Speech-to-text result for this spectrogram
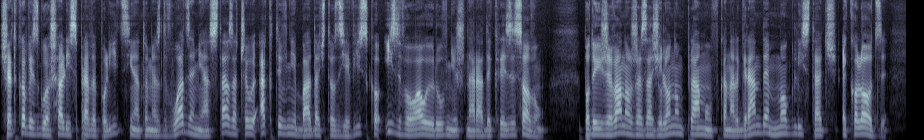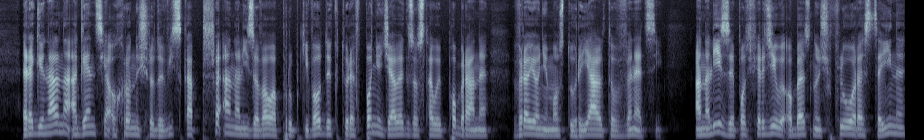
Świadkowie zgłaszali sprawę policji, natomiast władze miasta zaczęły aktywnie badać to zjawisko i zwołały również naradę kryzysową. Podejrzewano, że za zieloną plamą w Canal Grande mogli stać ekolodzy. Regionalna Agencja Ochrony Środowiska przeanalizowała próbki wody, które w poniedziałek zostały pobrane w rejonie mostu Rialto w Wenecji. Analizy potwierdziły obecność fluoresceiny,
